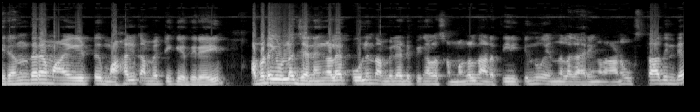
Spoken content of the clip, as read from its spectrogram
നിരന്തരമായിട്ട് മഹൽ കമ്മിറ്റിക്കെതിരെയും അവിടെയുള്ള ജനങ്ങളെ പോലും തമ്മിലടിപ്പിക്കാനുള്ള ശ്രമങ്ങൾ നടത്തിയിരിക്കുന്നു എന്നുള്ള കാര്യങ്ങളാണ് ഉസ്താദിന്റെ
